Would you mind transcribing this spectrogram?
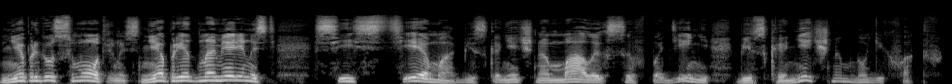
непредусмотренность, непреднамеренность, система бесконечно малых совпадений, бесконечно многих фактов.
